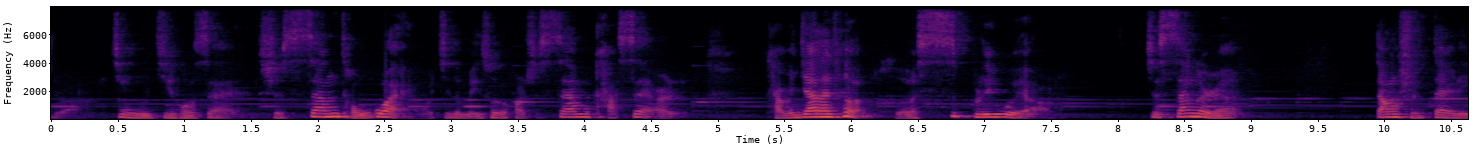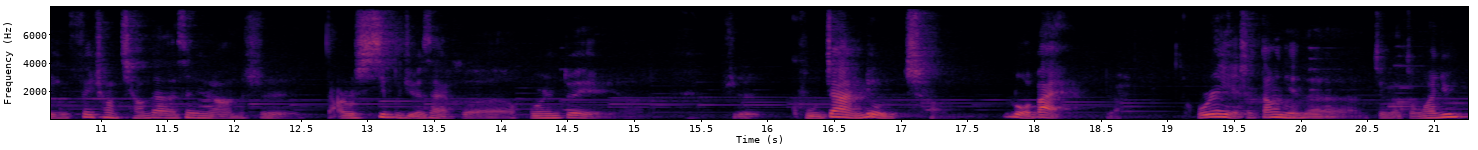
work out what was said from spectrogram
对吧？进入季后赛是三头怪，我记得没错的话是山姆卡塞尔、凯文加内特和斯普利威尔这三个人，当时带领非常强大的森林狼是打入西部决赛和湖人队是苦战六场落败，对吧？湖人也是当年的这个总冠军，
